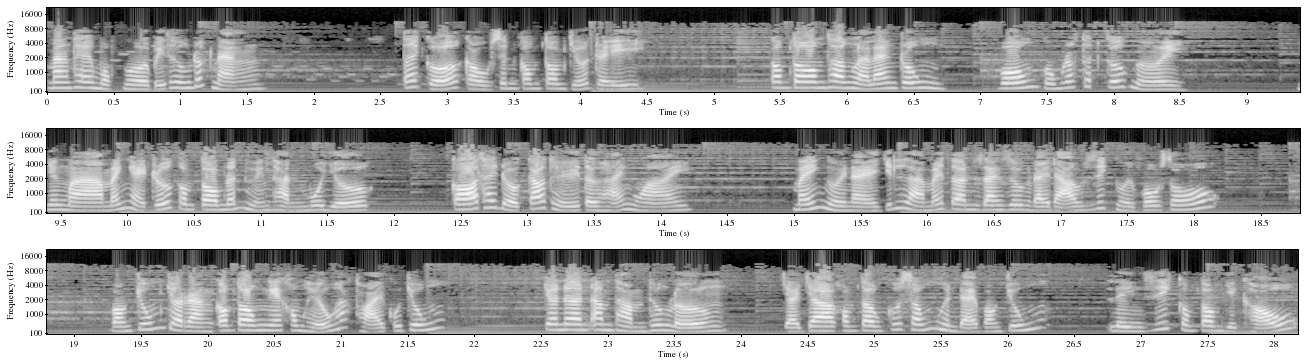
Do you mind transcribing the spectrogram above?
mang theo một người bị thương rất nặng. Tới cửa cầu xin công tôn chữa trị. Công tôn thân là Lan Trung, vốn cũng rất thích cứu người. Nhưng mà mấy ngày trước công tôn đến huyện thành mua dược, có thấy được cáo thị từ hải ngoại. Mấy người này chính là mấy tên Giang Dương đại đạo giết người vô số. Bọn chúng cho rằng công tôn nghe không hiểu hát thoại của chúng, cho nên âm thầm thương lượng, chờ cho công tôn cứu sống huynh đệ bọn chúng, liền giết công tôn diệt khẩu.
